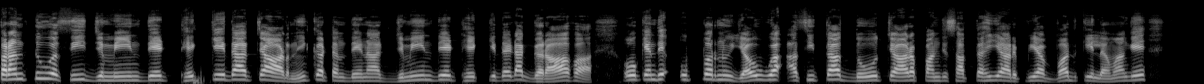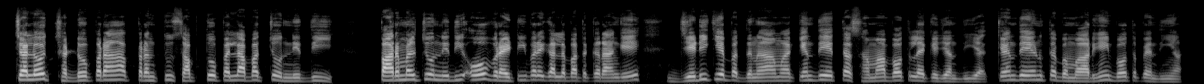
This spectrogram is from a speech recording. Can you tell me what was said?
ਪਰੰਤੂ ਅਸੀਂ ਜ਼ਮੀਨ ਦੇ ਠੇਕੇ ਦਾ ਝਾੜ ਨਹੀਂ ਘਟਣ ਦੇਣਾ। ਜ਼ਮੀਨ ਦੇ ਠੇਕੇ ਦਾ ਜਿਹੜਾ ਗ੍ਰਾਫ ਆ, ਉਹ ਕਹਿੰਦੇ ਉੱਪਰ ਨੂੰ ਜਾਊਗਾ। ਅਸੀਂ ਤਾਂ 2 4 5 7000 ਰੁਪਇਆ ਵੱਧ ਕੇ ਲਵਾਂਗੇ। ਚਲੋ ਛੱਡੋ ਪਰਾਂ, ਪਰੰਤੂ ਸਭ ਤੋਂ ਪਹਿਲਾਂ ਆਪਾਂ ਝੋਨੇ ਦੀ, ਪਰਮਲ ਝੋਨੇ ਦੀ ਉਹ ਵੈਰਾਈਟੀ ਬਾਰੇ ਗੱਲਬਾਤ ਕਰਾਂਗੇ, ਜਿਹੜੀ ਕਿ ਬਦਨਾਮ ਆ। ਕਹਿੰਦੇ ਇਹ ਤਾਂ ਸਮਾਂ ਬਹੁਤ ਲੈ ਕੇ ਜਾਂਦੀ ਆ। ਕਹਿੰਦੇ ਇਹਨੂੰ ਤਾਂ ਬਿਮਾਰੀਆਂ ਹੀ ਬਹੁਤ ਪੈਂਦੀਆਂ।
